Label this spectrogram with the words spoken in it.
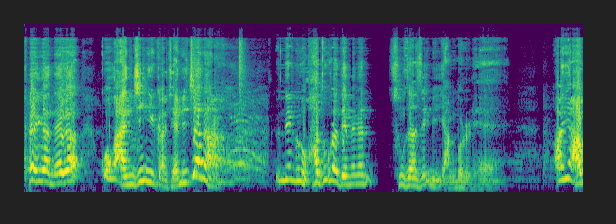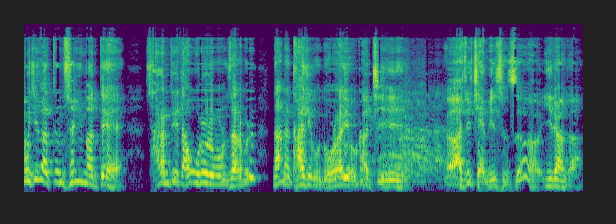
그러니까 내가 꼭 앉으니까 재밌잖아. 근데 그 화두가 되면은 승산 스님이 양보를 해. 아니, 아버지 같은 스님한테 사람들이 다 우러러보는 사람을 나는 가지고 놀아요, 같이. 아주 재밌었어, 일화가.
